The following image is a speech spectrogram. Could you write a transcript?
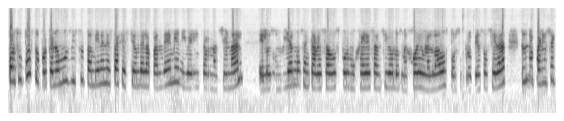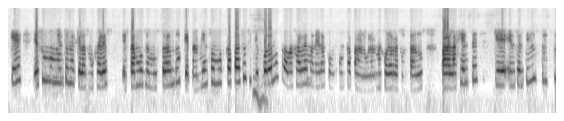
Por supuesto, porque lo hemos visto también en esta gestión de la pandemia a nivel internacional. Eh, los gobiernos encabezados por mujeres han sido los mejor evaluados por su propia sociedad. Entonces me parece que es un momento en el que las mujeres estamos demostrando que también somos capaces y que podemos trabajar de manera conjunta para lograr mejores resultados para la gente, que en sentido estricto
